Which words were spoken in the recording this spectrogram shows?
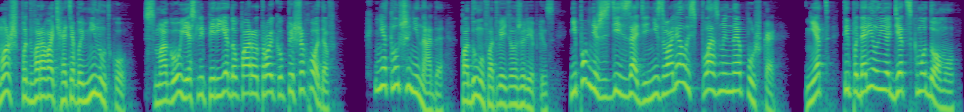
«Можешь подворовать хотя бы минутку?» «Смогу, если перееду пару-тройку пешеходов». «Нет, лучше не надо», — подумав, ответил Жеребкинс. «Не помнишь, здесь сзади не завалялась плазменная пушка?» «Нет, ты подарил ее детскому дому».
